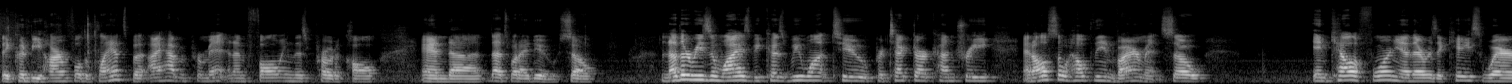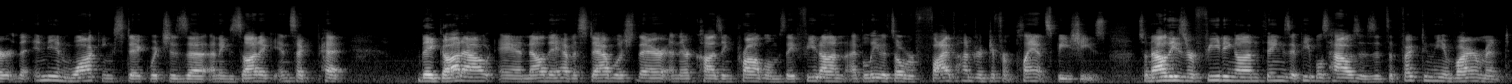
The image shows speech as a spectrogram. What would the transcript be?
they could be harmful to plants, but I have a permit and I'm following this protocol, and uh, that's what I do. So, another reason why is because we want to protect our country and also help the environment. So, in California, there was a case where the Indian walking stick, which is a, an exotic insect pet, they got out and now they have established there and they're causing problems. They feed on, I believe it's over 500 different plant species. So now these are feeding on things at people's houses. It's affecting the environment.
